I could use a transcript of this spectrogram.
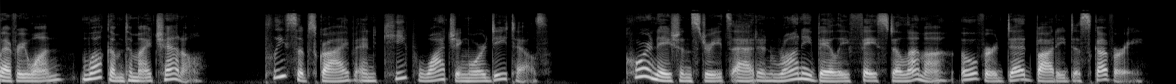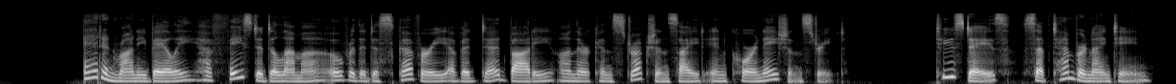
everyone, welcome to my channel. Please subscribe and keep watching more details. Coronation Street's Ed and Ronnie Bailey face dilemma over dead body discovery. Ed and Ronnie Bailey have faced a dilemma over the discovery of a dead body on their construction site in Coronation Street. Tuesdays, September 19,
